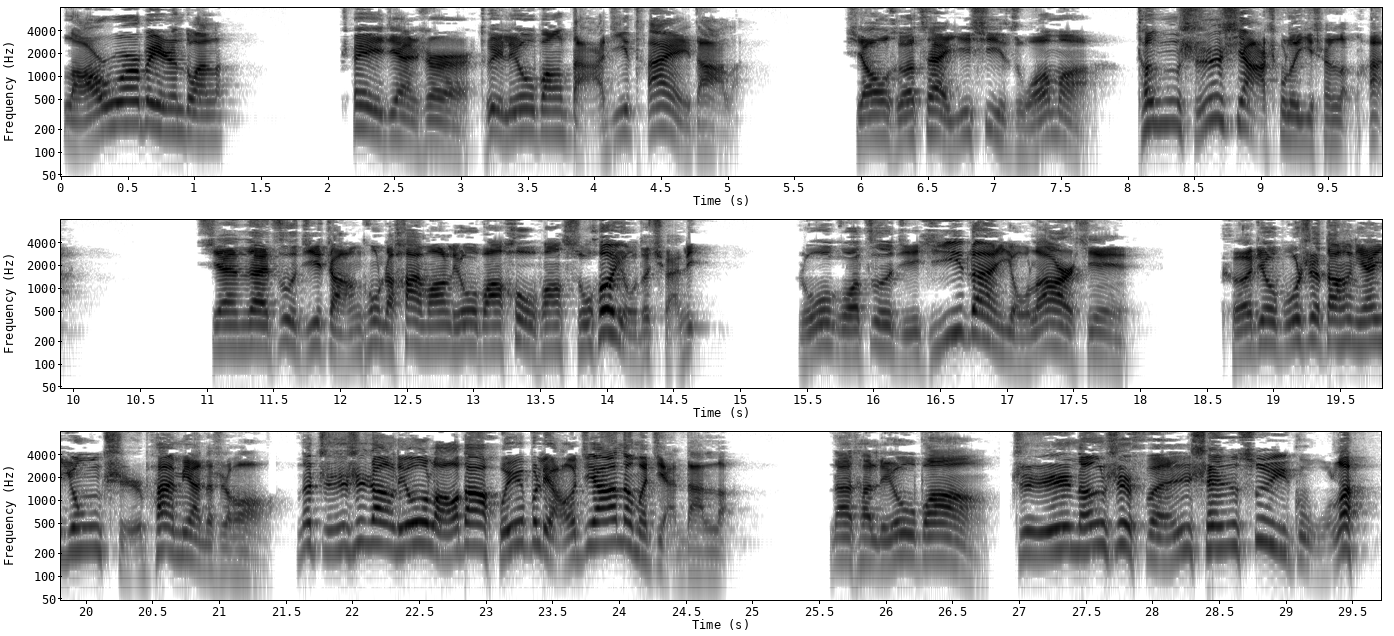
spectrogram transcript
老窝被人端了。这件事儿对刘邦打击太大了，萧何再一细琢磨。登时吓出了一身冷汗。现在自己掌控着汉王刘邦后方所有的权力，如果自己一旦有了二心，可就不是当年雍齿叛变的时候，那只是让刘老大回不了家那么简单了。那他刘邦只能是粉身碎骨了。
